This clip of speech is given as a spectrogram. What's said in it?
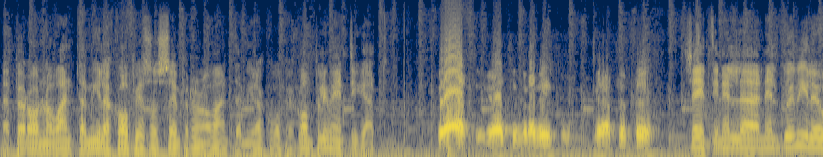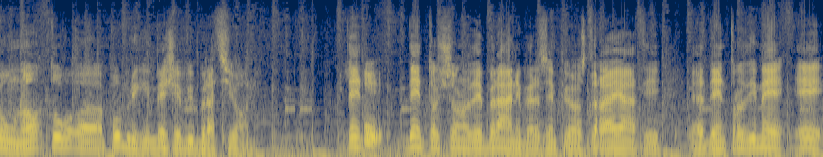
eh, però 90.000 copie sono sempre 90.000 copie. Complimenti Gatto. Grazie, grazie veramente, grazie a te. Senti, nel, nel 2001 tu uh, pubblichi invece Vibrazioni. Dentro, sì. dentro, ci sono dei brani, per esempio, sdraiati eh, dentro di me e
